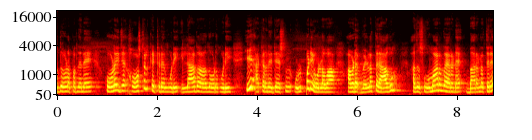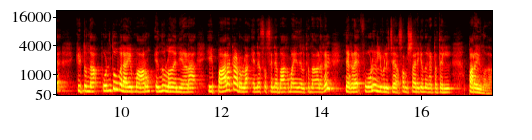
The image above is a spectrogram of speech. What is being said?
അതോടൊപ്പം തന്നെ കോളേജ് ഹോസ്റ്റൽ കെട്ടിടം കൂടി ഇല്ലാതാകുന്നതോടുകൂടി ഈ അക്രഡിറ്റേഷൻ ഉൾപ്പെടെയുള്ളവ അവിടെ വെള്ളത്തിലാകും. അത് സുകുമാരൻ നായരുടെ ഭരണത്തിന് കിട്ടുന്ന പൊൻതൂവലായി മാറും എന്നുള്ളത് തന്നെയാണ് ഈ പാലക്കാടുള്ള എൻ എസ് എസിന്റെ ഭാഗമായി നിൽക്കുന്ന ആളുകൾ ഞങ്ങളെ ഫോണിൽ വിളിച്ച് സംസാരിക്കുന്ന ഘട്ടത്തിൽ പറയുന്നത്.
